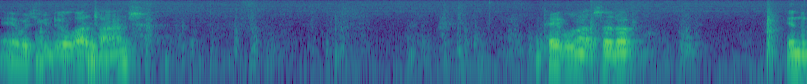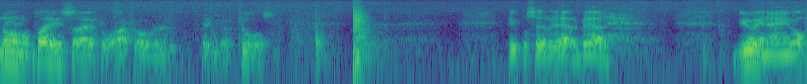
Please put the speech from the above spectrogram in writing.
And what you can do a lot of times, the table's not set up in the normal place, so I have to walk over and pick up tools. People said I had a bad viewing angle.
